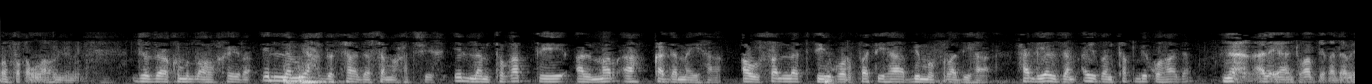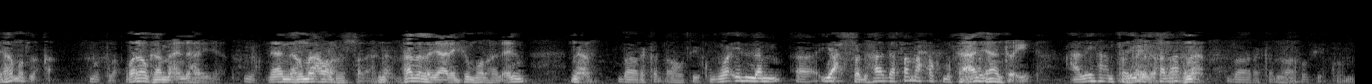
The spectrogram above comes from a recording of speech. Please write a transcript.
وفق الله الجميع. جزاكم الله خيرا. إن لم يحدث هذا سماحة الشيخ إن لم تغطي المرأة قدميها أو صلت في غرفتها بمفردها هل يلزم أيضا تطبيق هذا؟ نعم عليها أن تغطي قدميها مطلقا. مطلقا ولو كان ما عندها رجال. نعم. لأنه معورة في الصلاة. نعم. هذا الذي عليه جمهور العلم. نعم. بارك الله فيكم. وإن لم آه، يحصل هذا فما حكم فعليها أن تعيد. عليها أن تعيد الصلاة؟ نعم. بارك الله فيكم.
